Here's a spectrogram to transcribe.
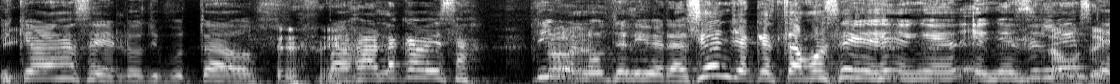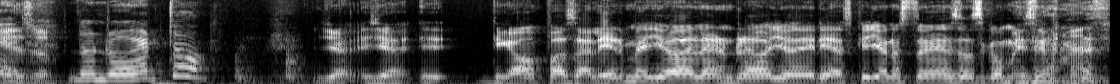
¿Y qué van a hacer los diputados? ¿Bajar la cabeza? Digo, los de liberación, ya que estamos en, ese lente. Don Roberto. Yo, eh, digamos, para salirme yo del enredo, yo diría, es que yo no estoy en esas comisiones.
